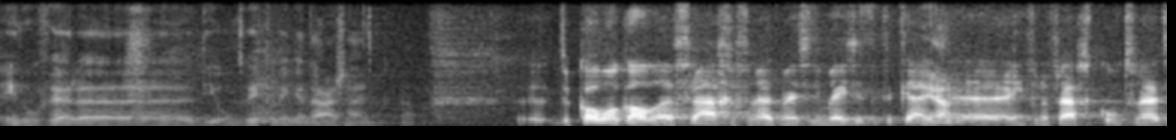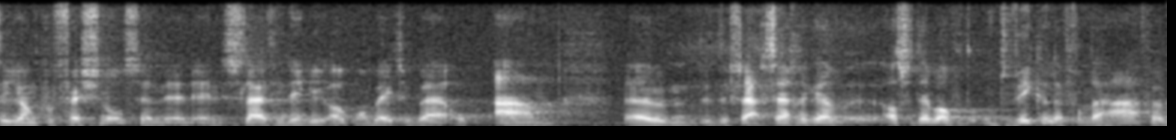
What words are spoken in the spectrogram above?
in hoeverre uh, die ontwikkelingen daar zijn. Er komen ook al vragen vanuit mensen die mee zitten te kijken. Ja. een van de vragen komt vanuit de Young Professionals en, en, en sluit hier denk ik ook wel een beetje bij op aan. Um, de vraag is eigenlijk, als we het hebben over het ontwikkelen van de haven,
